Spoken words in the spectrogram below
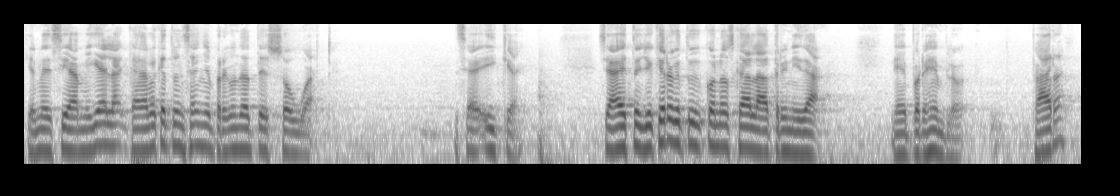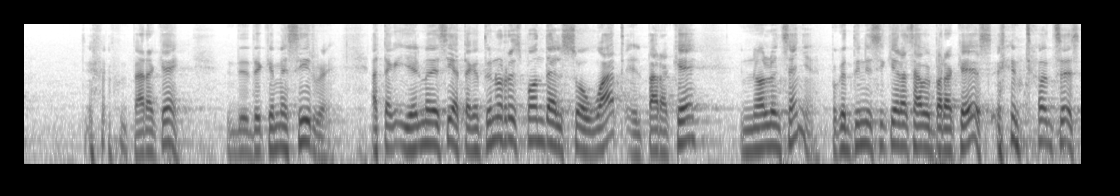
que él me decía, Miguel, cada vez que tú enseñes, pregúntate, so what? O sea, ¿y qué? O sea, esto, yo quiero que tú conozcas la Trinidad. Eh, por ejemplo, ¿para? ¿Para qué? ¿De, qué me sirve? Hasta y él me decía, hasta que tú no respondas el so what, el para qué, no lo enseña, porque tú ni siquiera sabes para qué es. Entonces,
